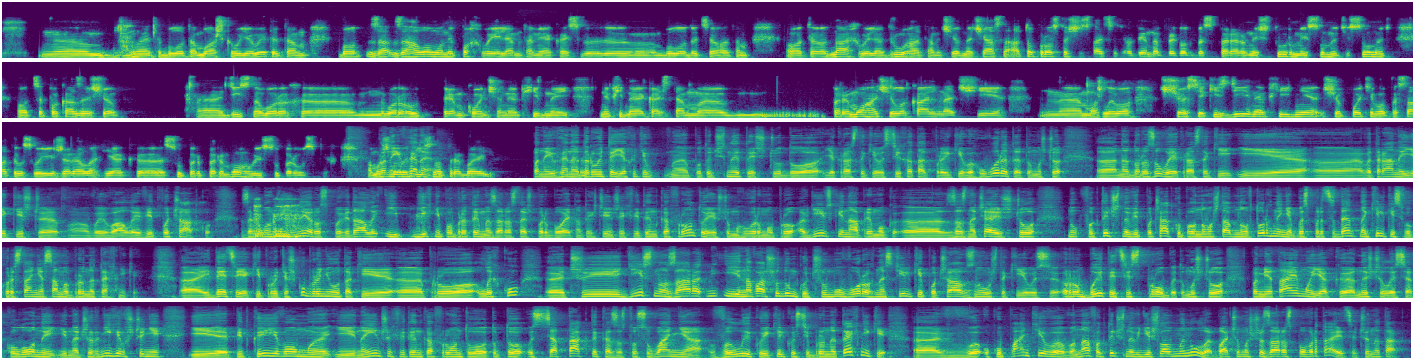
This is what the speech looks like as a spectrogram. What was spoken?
знаєте, було там важко уявити там, бо за, загалом вони по хвилям там якось е, було до цього. Там от одна хвиля, друга там чи одночасно, а то просто 16 годин, наприклад, безперервний штурм і сунуть і сунуть. От це показує, що. Е, Дійсно, ворог е, ворогу прям конче необхідний, необхідна якась там е, перемога, чи локальна, чи можливо щось, якісь дії необхідні, щоб потім описати у своїх джерелах як суперперемогу і суперуспіх. А можливо, Євгене, дійсно треба Пане Євгене, даруйте, я хотів е, поточнити щодо якраз таки ось цих атак, про які ви говорите, тому що е, неодноразово якраз таки і е, ветерани, які ще е, воювали від початку загалом війни, розповідали, і їхні побратими зараз теж перебувають на тих чи інших вітинках фронту. Якщо ми говоримо про Авдіївський напрямок, е, зазначають, що ну фактично від початку повномасштабного вторгнення безпрецедентна кількість використання саме бронетехніки. Е, йдеться як і про тяжку броню, так і е, про легку. Е, чи дійсно зараз і на вашу думку, чому ворог настільки почав знову ж таки ось робити ці спроби? Тому що пам'ятаємо, як нищилися колони і на Чернігівщині, і під Києвом, і на інших вітинках фронту. Тобто, ось ця тактика застосування великої кількості бронетехніки е, в окупантів вона фактично відійшла в минуле. Бачимо, що зараз повертається, чи не так?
